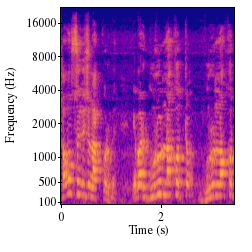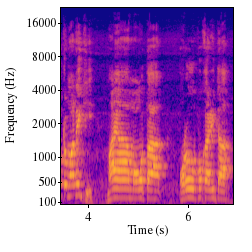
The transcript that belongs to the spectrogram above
সমস্ত কিছু লাভ করবে। এবার গুরুর নক্ষত্র গুরুর নক্ষত্র মানে কি? মায়া, মমতা পর উপকারিতা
